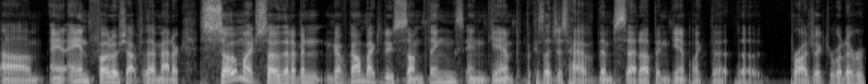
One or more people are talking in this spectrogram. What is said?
um, and and Photoshop for that matter, so much so that I've been I've gone back to do some things in GIMP because I just have them set up in GIMP, like the the project or whatever,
